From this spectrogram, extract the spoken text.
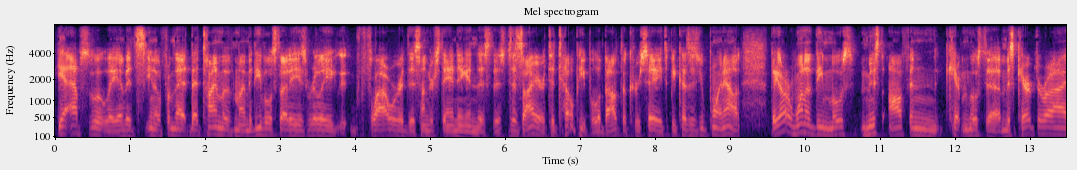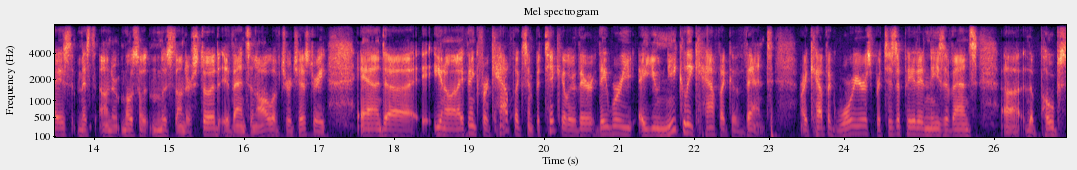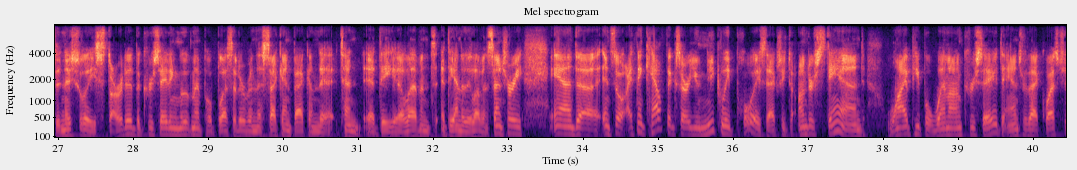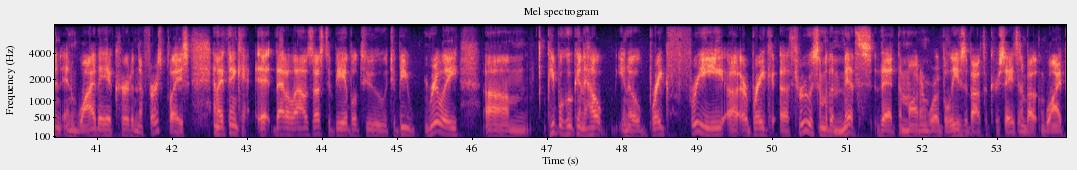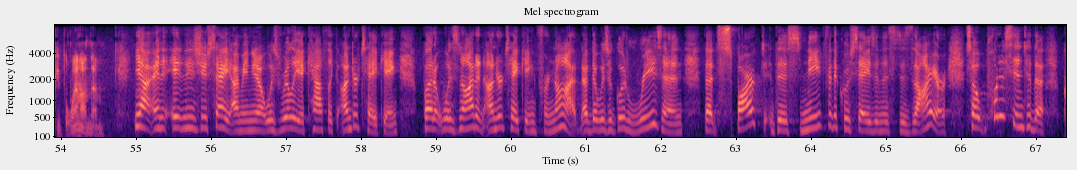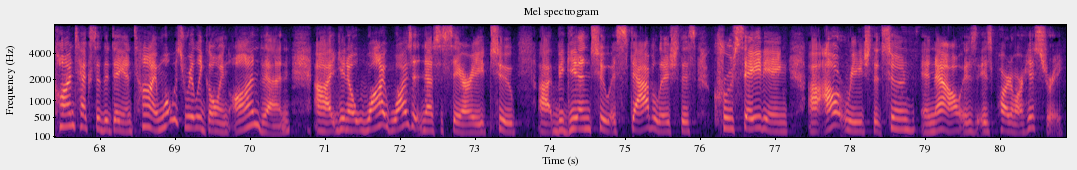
Yeah, absolutely. And it's you know from that that time of my medieval studies really flowered this understanding and this this desire to tell people about the Crusades because as you point out, they are one of the most missed often most uh, mischaracterized, missed under most misunderstood events in all of church history, and uh, you know and I think for Catholics in particular, they they were a uniquely Catholic event. Right, Catholic warriors participated in these events. Uh, the popes initially started the crusading movement. Pope Blessed Urban II back in the 10 at the 11th at the end of the 11th century, and uh, and so I think Catholics are uniquely poised actually to understand why people went on crusade to answer that question and why they occurred in the first place. And I think it, that allows us to be able to to be really um, people who can help you know break free uh, or break uh, through some of the myths that the modern world believes about the crusades and about why people went on them yeah and, and as you say i mean you know it was really a catholic undertaking but it was not an undertaking for naught. There was a good reason that sparked this need for the crusades and this desire. So put us into the context of the day and time. What was really going on then? Uh, you know why was it necessary to uh, begin to establish this crusading uh, outreach that soon and now is, is part of our history.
